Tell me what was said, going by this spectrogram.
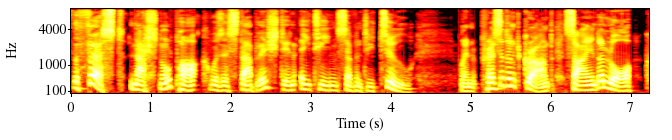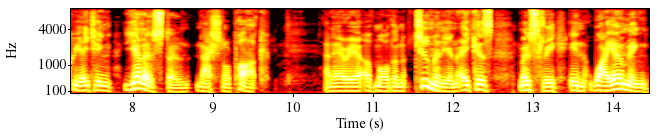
The first national park was established in 1872 when President Grant signed a law creating Yellowstone National Park, an area of more than 2 million acres, mostly in Wyoming.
